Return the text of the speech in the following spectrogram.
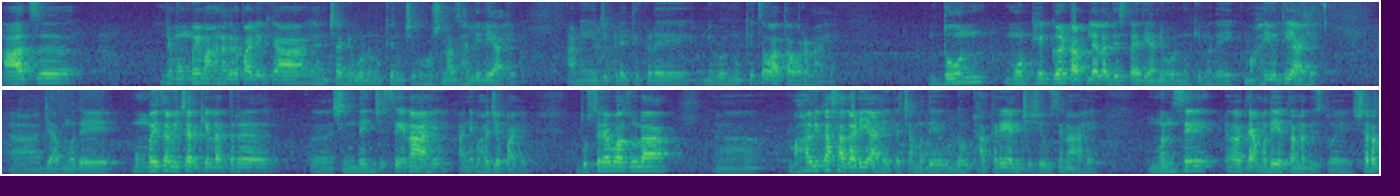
आज म्हणजे जे मुंबई महानगरपालिका यांच्या निवडणुकींची घोषणा झालेली आहे आणि जिकडे तिकडे निवडणुकीचं वातावरण आहे दोन मोठे गट आपल्याला दिसत आहेत या निवडणुकीमध्ये. एक महायुती आहे ज्यामध्ये मुंबईचा विचार केला तर शिंदेंची सेना आहे आणि भाजप आहे. दुसऱ्या बाजूला महाविकास आघाडी आहे त्याच्यामध्ये उद्धव ठाकरे यांची शिवसेना आहे. मनसे त्यामध्ये येताना दिसतोय. शरद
